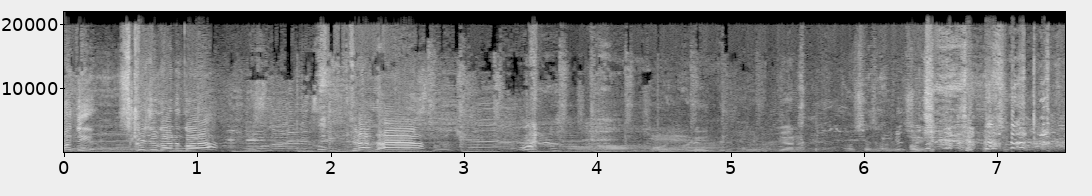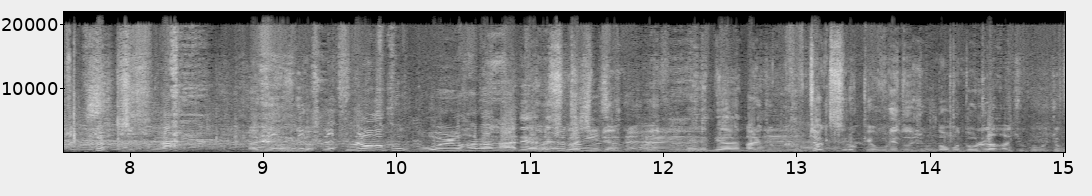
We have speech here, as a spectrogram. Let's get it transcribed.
어디? 스케줄 가는 거야? 들어가! 어, 연예인들이 오늘 미안합니다. 어, 죄송합니다. 아니, 우리가. 불러놓고 뭘 하라는 안 해, 안 해. 수정이신데. 네, 네, 미안합니다. 아니, 좀 갑작스럽게 우리도 좀 너무 놀라가지고 좀.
